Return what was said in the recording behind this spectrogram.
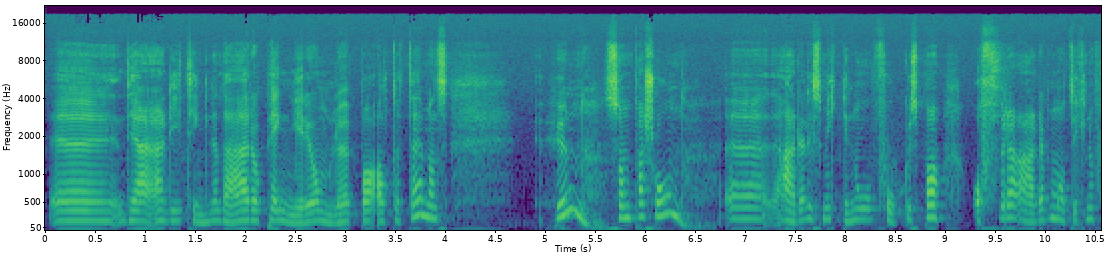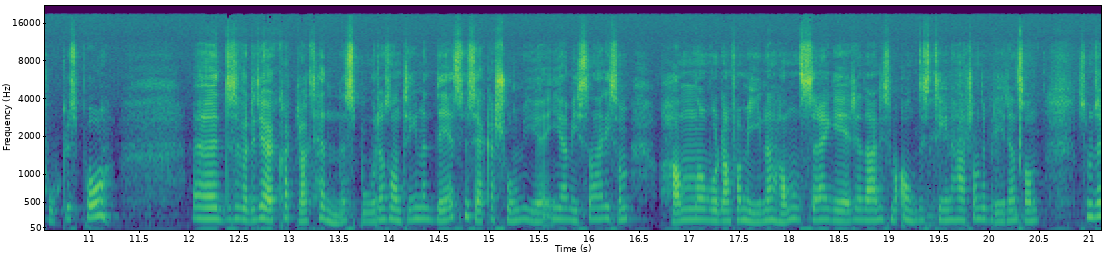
Det er de tingene der, og penger i omløp og alt dette. Mens hun som person er det liksom ikke noe fokus på. Offeret er det på en måte ikke noe fokus på. Eh, selvfølgelig, De har jo kartlagt hennes spor, og sånne ting, men det syns jeg ikke er så mye i avisa. Det er liksom han og hvordan familien hans reagerer. Det er liksom alle disse tingene her. Sånn, det blir en sånn Som du,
